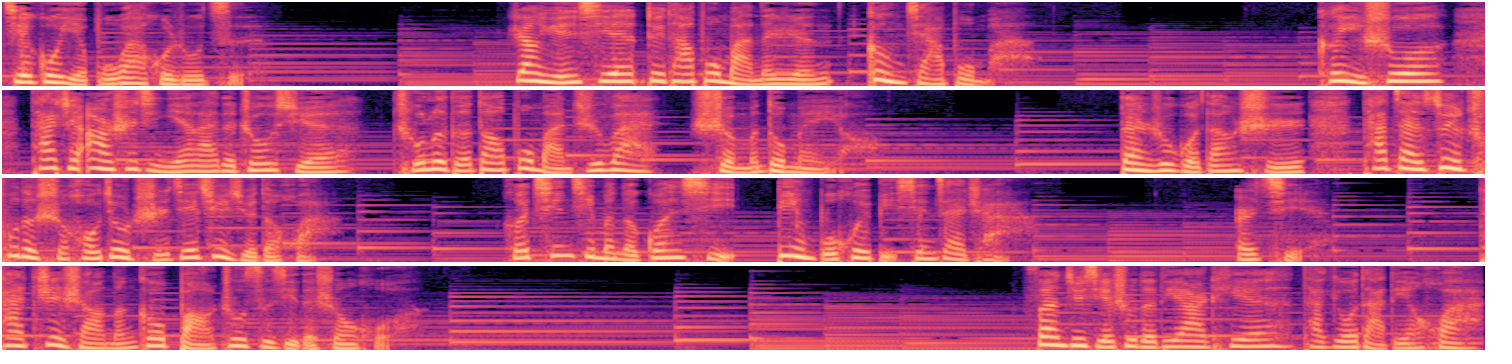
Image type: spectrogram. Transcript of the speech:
结果也不外乎如此，让原先对他不满的人更加不满。可以说，他这二十几年来的周旋，除了得到不满之外，什么都没有。但如果当时他在最初的时候就直接拒绝的话，和亲戚们的关系并不会比现在差，而且。他至少能够保住自己的生活。饭局结束的第二天，他给我打电话，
